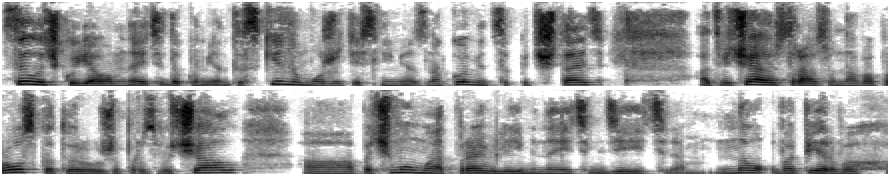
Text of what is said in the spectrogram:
Ссылочку я вам на эти документы скину, можете с ними ознакомиться, почитать. Отвечаю сразу на вопрос, который уже прозвучал, а, почему мы отправили именно этим деятелям. Ну, во-первых,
